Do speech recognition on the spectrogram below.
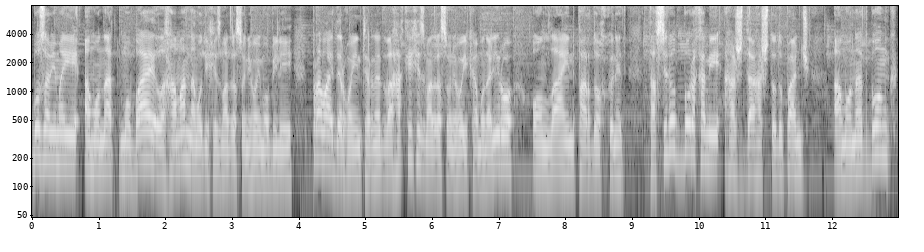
бо замимаи амонат мобайл ҳама намуди хизматрасониҳои мобилӣ провайдерҳои интернет ва ҳаққи хизматрасониҳои коммуналиро онлайн пардохт кунед. Тафсилот бо рақами 1885 амонатбонк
